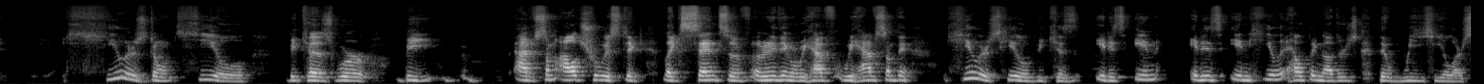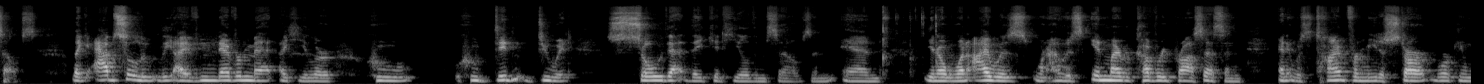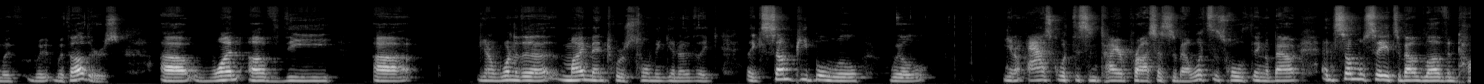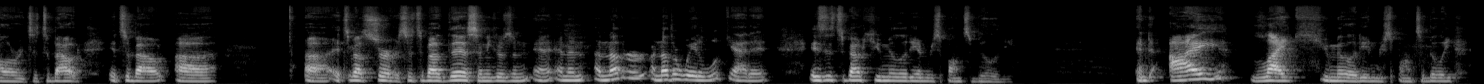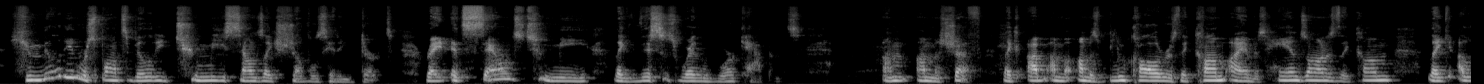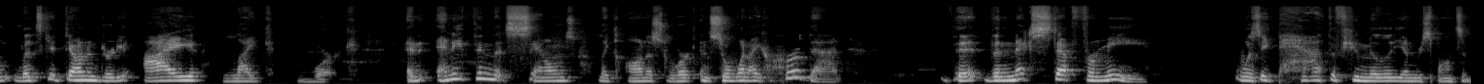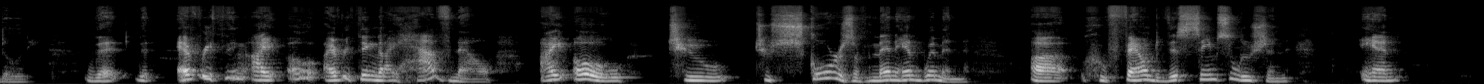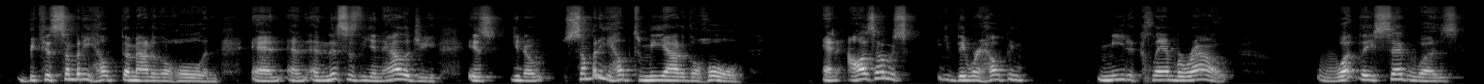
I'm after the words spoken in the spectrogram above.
healers don't heal because we're be out of some altruistic like sense of, of anything where we have we have something healers heal because it is in it is in heal helping others that we heal ourselves. Like absolutely i've never met a healer who who didn't do it so that they could heal themselves. And and you know when i was when i was in my recovery process and and it was time for me to start working with with, with others uh one of the uh you know one of the my mentors told me you know like like some people will will you know ask what this entire process is about. What's this whole thing about? And some will say it's about love and tolerance. It's about it's about uh uh, it's about service. It's about this. And he goes and, and, and another another way to look at it is it's about humility and responsibility. And i like humility and responsibility. Humility and responsibility to me sounds like shovels hitting dirt right? It sounds to me like this is where the work happens. I'm i'm a chef. Like i'm i'm, I'm as blue collar as they come. I am as hands on as they come. Like uh, let's get down and dirty. I like work. And anything that sounds like honest work. And so when I heard that, the, the next step for me was a path of humility and responsibility. That that everything I owe, everything that I have now, I owe to to scores of men and women uh, who found this same solution. And because somebody helped them out of the hole. And and and and this is the analogy is you know somebody helped me out of the hole. And as i was they were helping me to clamber out what they said was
